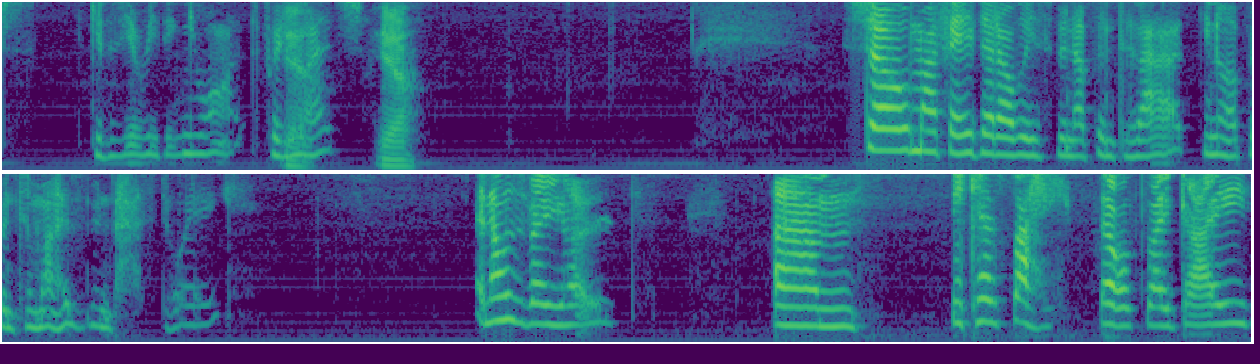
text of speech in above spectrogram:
just gives you everything you want, pretty Yeah. much. Yeah. So my faith had always been up into that, you know, up until my husband passed away. And I was very hurt. Um, because I felt like I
